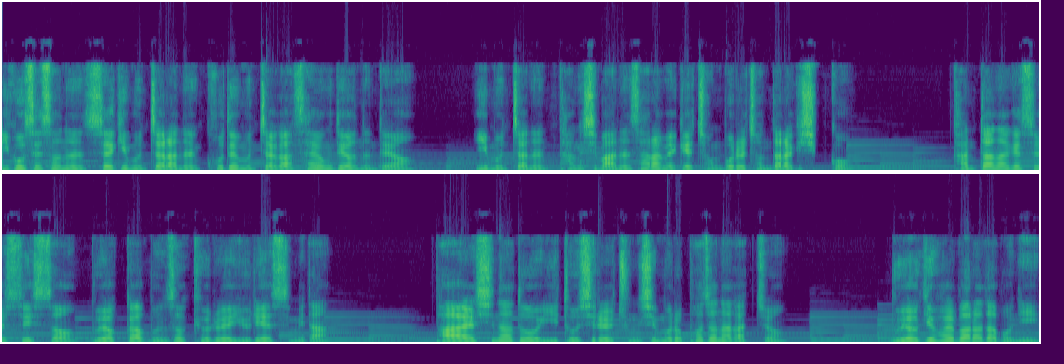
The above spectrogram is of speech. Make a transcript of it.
이곳에서는 쐐기 문자라는 고대 문자가 사용되었는데요. 이 문자는 당시 많은 사람에게 정보를 전달하기 쉽고 간단하게 쓸 수 있어 무역과 문서 교류에 유리했습니다. 바알 신화도 이 도시를 중심으로 퍼져나갔죠. 무역이 활발하다 보니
